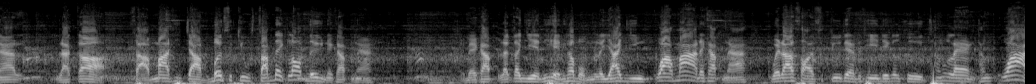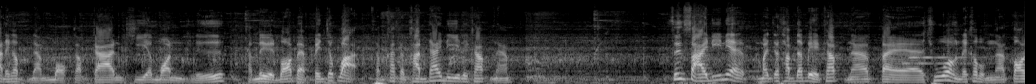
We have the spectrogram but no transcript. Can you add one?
นะแล้วก็สามารถที่จะเบิร์นสกิลซ้ำได้อีกรอบหนึงนะครับนะเห็นไหมครับแล้วก็เย็นที่เห็นครับผมระยะยิงกว้างมากนะครับนะเวลาสอนสกิลแต่ละทีนี่ก็คือทั้งแรงทั้งกว้างนะครับนะเหมาะกับการเคลียร์มอน หรือทำให้เวทบอสแบบเป็นจังหวะสำคัญสำคัญได้ดีเลยครับนะซึ่งสายนี้เนี่ยมันจะทำดาเมจครับนะแต่ช่วงนะครับผมนะตอน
